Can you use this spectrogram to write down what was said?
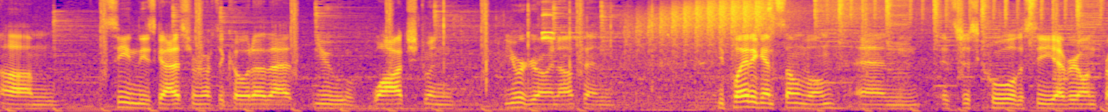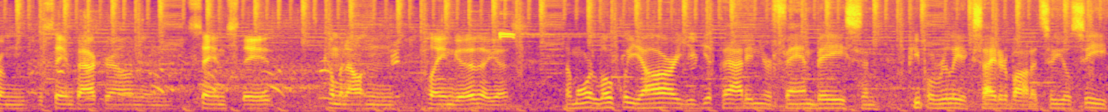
um, seeing these guys from North Dakota that you watched when you were growing up and you played against some of them and it's just cool to see everyone from the same background and same state coming out and playing good, I guess. The more local you are, you get that in your fan base and people really excited about it. So you'll see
